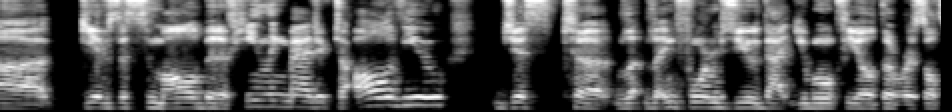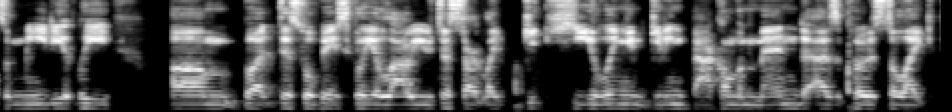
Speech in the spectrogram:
uh, gives a small bit of healing magic to all of you, just to l- l- informs you that you won't feel the results immediately. Um, but this will basically allow you to start like healing and getting back on the mend, as opposed to like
